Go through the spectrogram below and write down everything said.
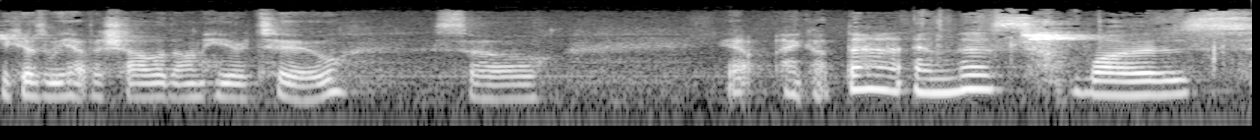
because we have a shower down here too. So, yeah, I got that, and this was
